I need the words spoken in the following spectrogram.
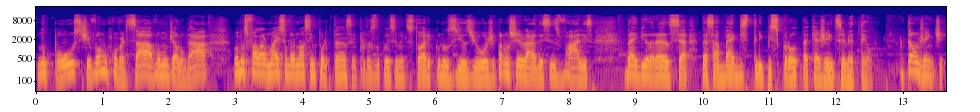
no post, vamos conversar, vamos dialogar, vamos falar mais sobre a nossa importância, a importância do conhecimento histórico nos dias de hoje, para nos tirar desses vales da ignorância, dessa bad strip escrota que a gente se meteu. Então, gente,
